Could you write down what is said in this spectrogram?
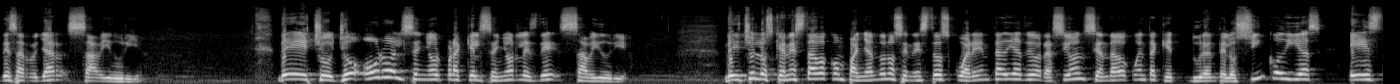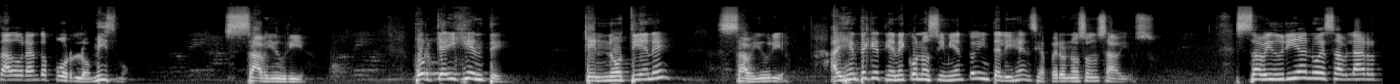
desarrollar sabiduría. De hecho, yo oro al Señor para que el Señor les dé sabiduría. De hecho, los que han estado acompañándonos en estos 40 días de oración se han dado cuenta que durante los cinco días he estado orando por lo mismo. Sabiduría. Porque hay gente que no tiene sabiduría. Hay gente que tiene conocimiento e inteligencia, pero no son sabios. Sabiduría no es hablar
